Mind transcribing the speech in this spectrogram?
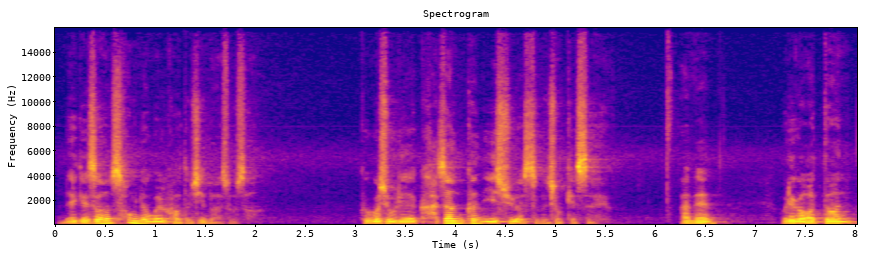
내게서 성령을 거두지 마소서. 그것이 우리의 가장 큰 이슈였으면 좋겠어요. 아멘. 우리가 어떤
